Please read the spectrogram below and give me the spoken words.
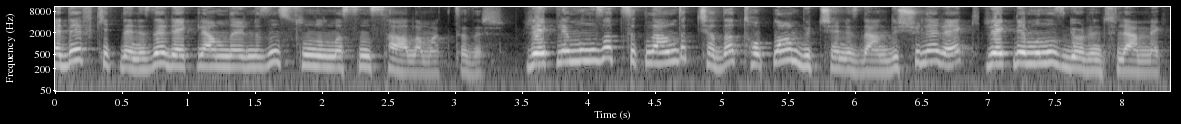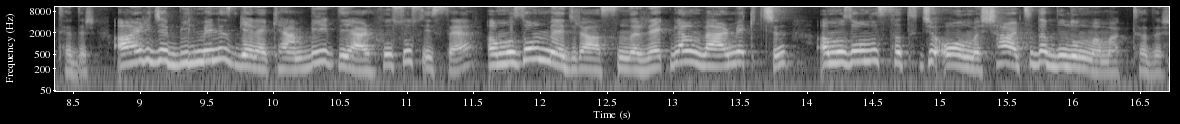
hedef kitlenize reklamlarınızın sunulmasını sağlamaktadır. Reklamınıza tıklandıkça da toplam bütçenizden düşülerek reklamınız görüntülenmektedir. Ayrıca bilmeniz gereken bir diğer husus ise Amazon mecrasında reklam vermek için Amazon'da satıcı olma şartı da bulunmamaktadır.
